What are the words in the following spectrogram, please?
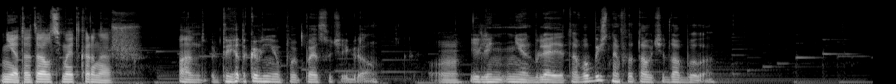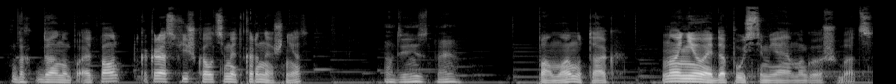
Нет, это Ultimate Carnage. А, ну, это я только в нее по PS играл. М. Или нет, блядь, это в обычной Flatout 2 было? Да, да, ну, это, по-моему, как раз фишка Ultimate Carnage, нет? Вот я не знаю. По-моему, так. Ну, anyway, допустим, я могу ошибаться.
